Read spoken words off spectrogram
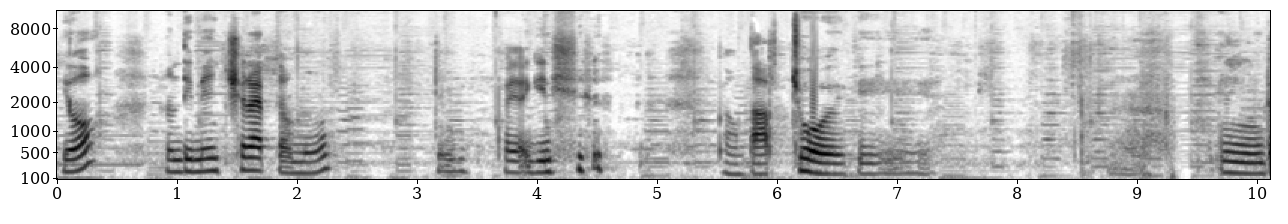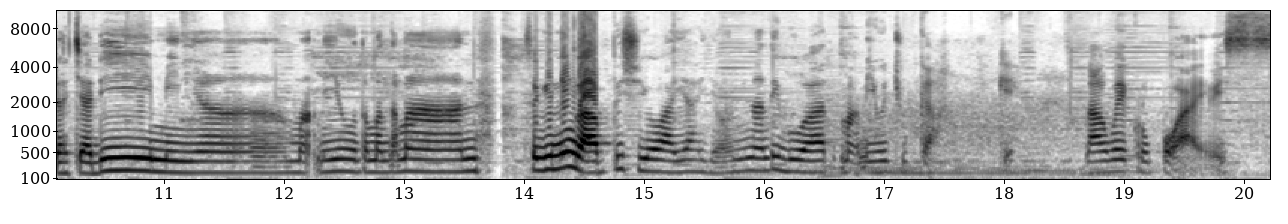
Yo nanti mencret kamu. Hmm, kayak gini. Bang Tarjo iki. Nih udah jadi minyak Mak Miu teman-teman. Segini nggak habis yo ayah yo. Ini nanti buat Mak Miu juga. Oke. Lawe kerupuk ae wis.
